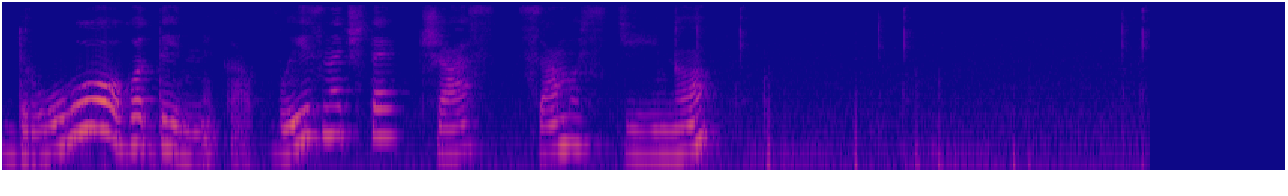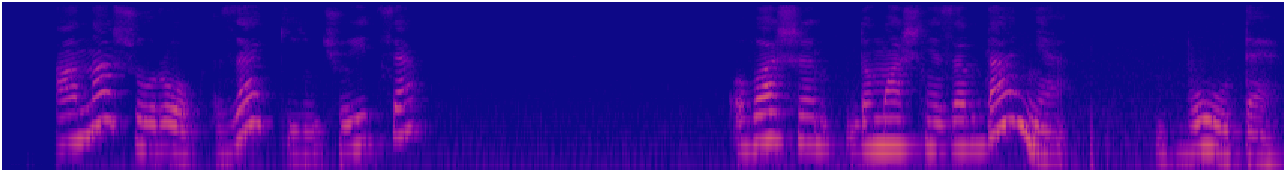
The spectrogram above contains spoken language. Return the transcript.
другого годинника визначте час самостійно. А наш урок закінчується. Ваше домашнє завдання буде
